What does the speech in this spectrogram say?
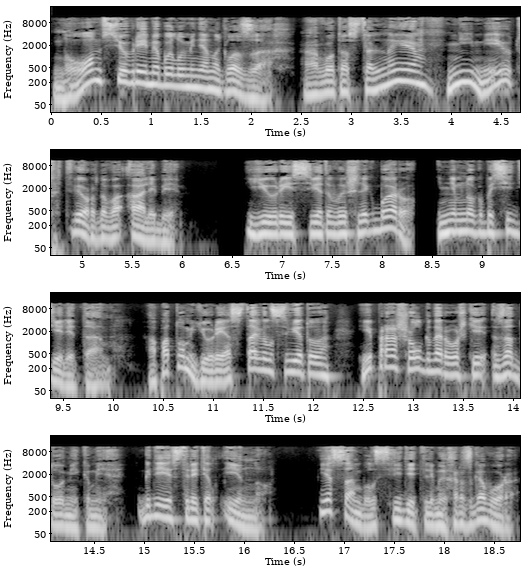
но он все время был у меня на глазах, а вот остальные не имеют твердого алиби. Юрий и Света вышли к бару и немного посидели там, а потом Юрий оставил Свету и прошел к дорожке за домиками, где я встретил Инну. Я сам был свидетелем их разговора.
